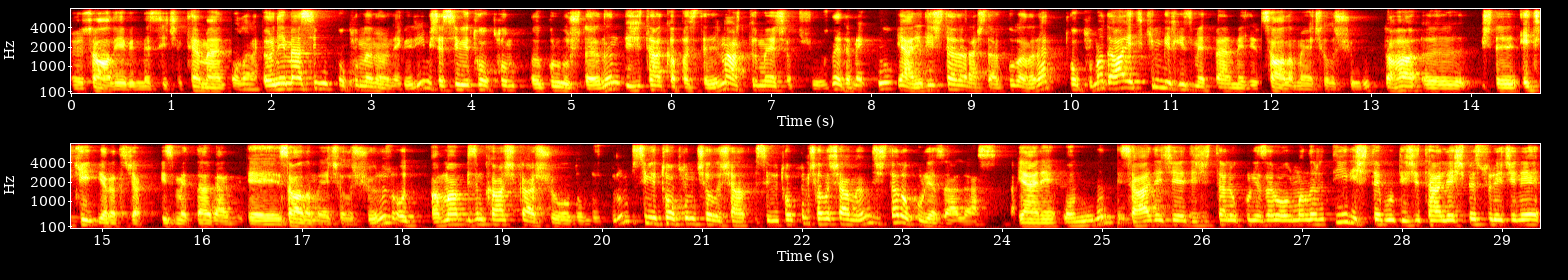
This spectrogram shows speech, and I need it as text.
e, sağlayabilmesi için temel olarak. Örneğin ben sivil toplumdan örnek vereyim. İşte sivil toplum e, kuruluşlarının dijital kapasitelerini arttırmaya çalışıyoruz. Ne demek bu? Yani dijital araçlar kullanarak topluma daha etkin bir hizmet vermeleri sağlamaya çalışıyoruz. Daha e, işte etki yaratacak hizmetler vermeyi e, sağlamaya çalışıyoruz. O, ama bizim karşı karşıya olduğumuz durum sivil toplum çalışan sivil toplum çalışanlarının dijital okur yazarlığı aslında. Yani onların sadece dijital okur yazar olmaları değil işte bu dijitalleşme sürecini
